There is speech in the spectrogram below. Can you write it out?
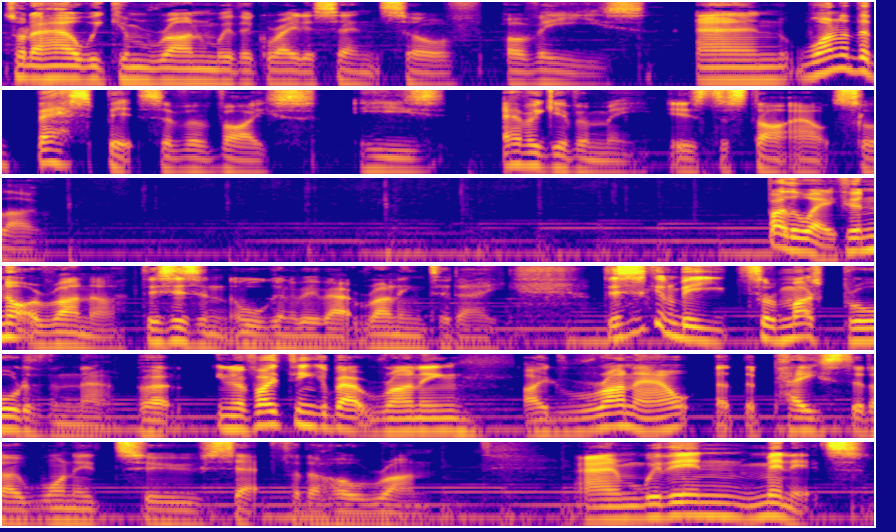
sort of how we can run with a greater sense of, of ease. And one of the best bits of advice he's ever given me is to start out slow. By the way, if you're not a runner, this isn't all going to be about running today. This is going to be sort of much broader than that. But, you know, if I think about running, I'd run out at the pace that I wanted to set for the whole run. And within minutes,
